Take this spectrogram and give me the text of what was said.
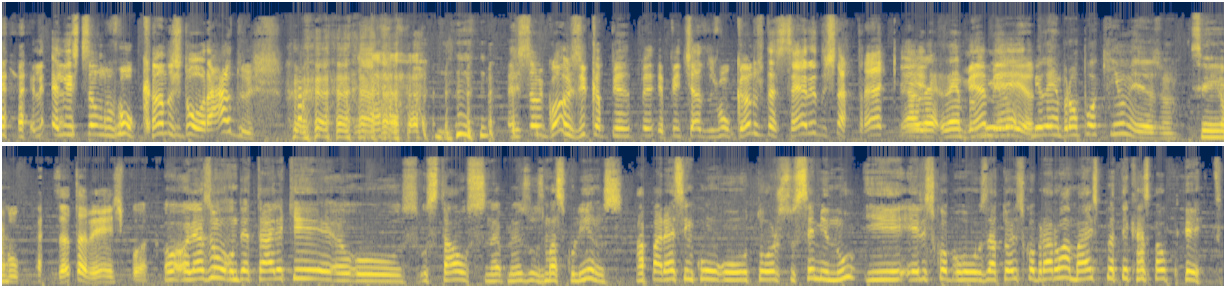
Ele- Eles são vulcanos dourados. Eles são igualzinho penteados vulcanos da série do Star Trek. É, le- lembra- me, me lembrou um pouquinho mesmo. Sim. Exatamente, pô. O- Aliás, um, um detalhe é que os, os Taus, né, pelo menos os masculinos, aparecem com o torso seminu e eles os atores cobraram a mais pra ter que raspar o peito.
